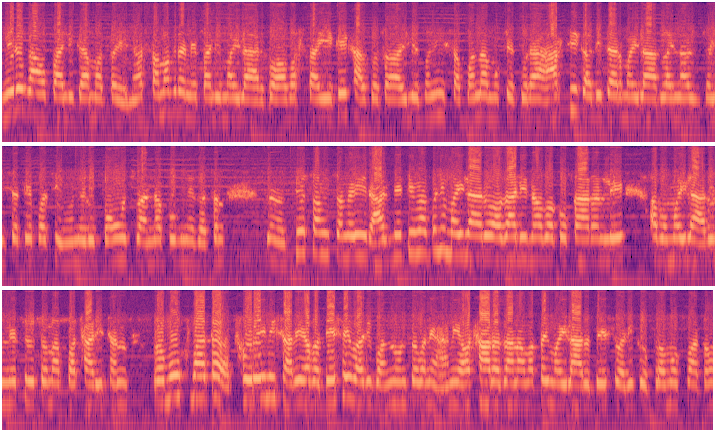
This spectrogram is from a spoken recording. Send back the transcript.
मेरो गाउँपालिका मात्रै होइन समग्र नेपाली महिलाहरूको अवस्था एकै खालको छ। अहिले पनि सबभन्दा मुख्य कुरा आर्थिक अधिकार महिलाहरूलाई नभइसकेपछि उनीहरू पहुँचमा नपुग्ने गर्छन्। त्यो सँगसँगै राजनीतिमा पनि महिलाहरू अगाडि नभएको कारणले अब महिलाहरू नेतृत्वमा पछाडि छन्। प्रमुखमा त थोरै नै साह्रै अब देशैभरि भन्नुहुन्छ भने हामी अठारजना मात्रै महिलाहरू देशभरिको प्रमुखमा छौँ।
